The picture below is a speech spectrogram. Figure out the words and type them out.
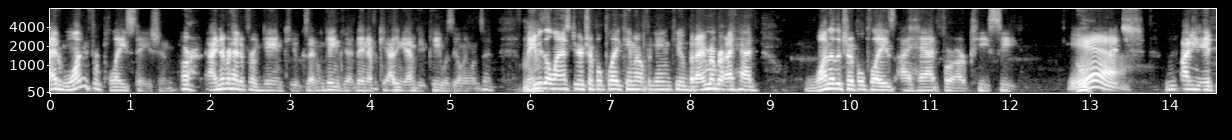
I had one for PlayStation, or I never had it for GameCube because I don't GameCube. They never. I think MVP was the only ones that. Maybe mhm. the last year Triple Play came out for GameCube, but I remember I had one of the Triple Plays I had for our PC. Yeah, Which, I mean, if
